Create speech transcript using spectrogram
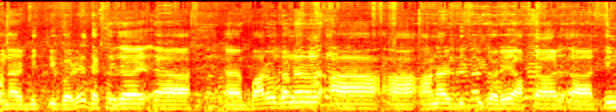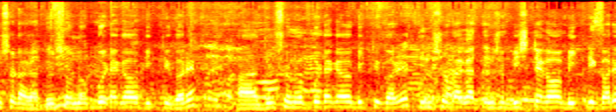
আনার বিক্রি করে। দেখা যায় বারো দানার আনার বিক্রি করে আপনার তিনশো টাকা দুশো নব্বই টাকাও বিক্রি করে দুশো নব্বই টাকাও বিক্রি করে, তিনশো টাকা, তিনশো বিশ টাকাও বিক্রি করে।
